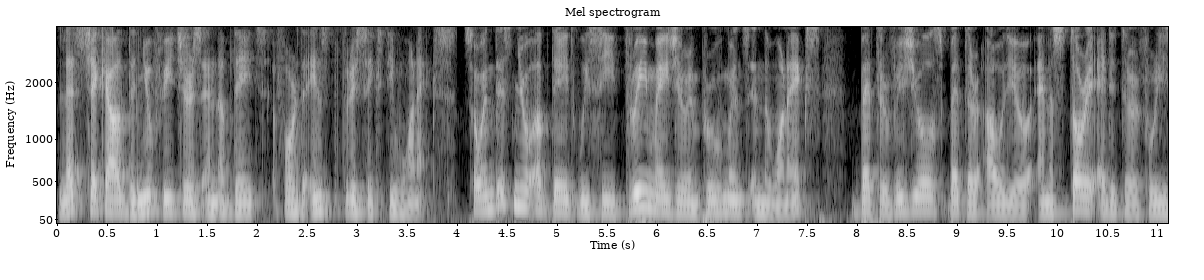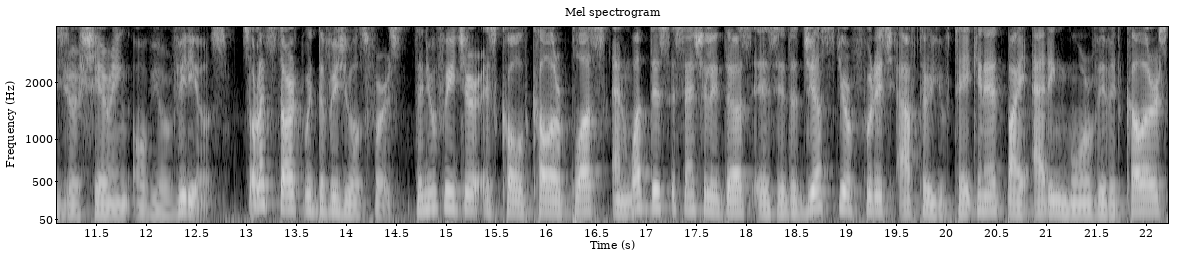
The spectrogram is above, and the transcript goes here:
let's check out the new features and updates for the Insta360 One X. So in this new update, we see three major improvements in the One X better visuals, better audio, and a story editor for easier sharing of your videos. So let's start with the visuals first. The new feature is called Color Plus and what this essentially does is it adjusts your footage after you've taken it by adding more vivid colors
